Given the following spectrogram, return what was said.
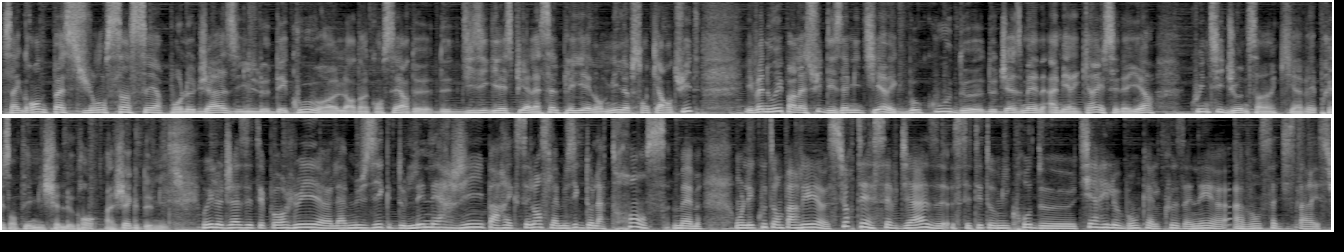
sa grande passion sincère pour le jazz. Il le découvre lors d'un concert de, Dizzy Gillespie à la salle Playel en 1948 et va nouer par la suite des amitiés avec beaucoup de, jazzmen américains et c'est d'ailleurs Quincy Jones hein, qui avait présenté Michel Legrand à Jacques Demy. Oui, le jazz était pour lui euh, la musique de l'énergie par excellence, la musique de la trance même. On l'écoute en parler euh, sur TSF Jazz. C'était au micro de Thierry Lebon quelques années euh, avant sa disparition.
